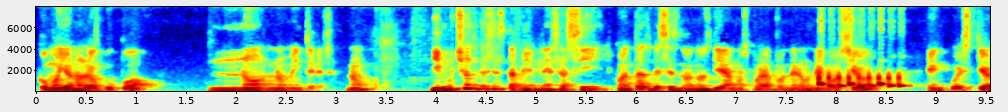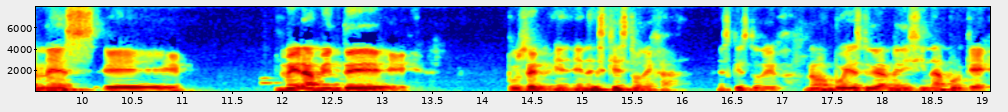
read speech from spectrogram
como yo no lo ocupo, no, no me interesa, ¿no? Y muchas veces también es así. ¿Cuántas veces no nos guiamos para poner un negocio en cuestiones eh, meramente, pues en, es que esto deja, es que esto deja, ¿no? Voy a estudiar medicina porque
